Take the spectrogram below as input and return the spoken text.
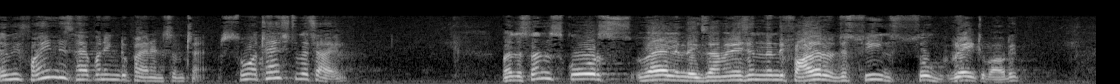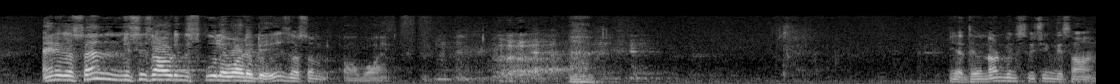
And we find this happening to parents sometimes, so attached to the child when the son scores well in the examination, then the father just feels so great about it. And if the son misses out in the school what it is, or some, oh boy. yeah, they have not been switching this on.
